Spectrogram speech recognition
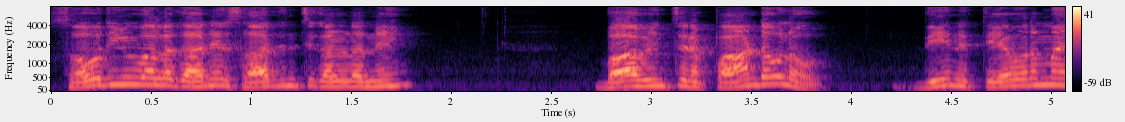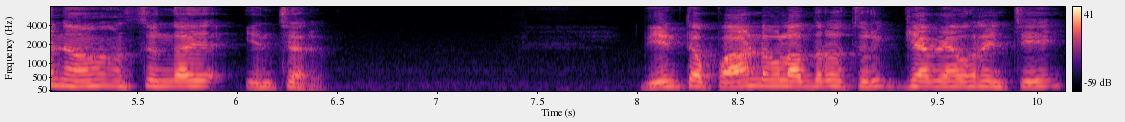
శౌర్యం వల్ల కానీ సాధించగలడని భావించిన పాండవులు దీన్ని తీవ్రమైన అంశంగా ఎంచారు. దీంతో పాండవులందరూ చురుగ్గా వ్యవహరించి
